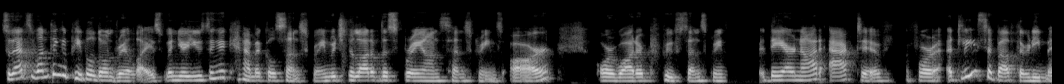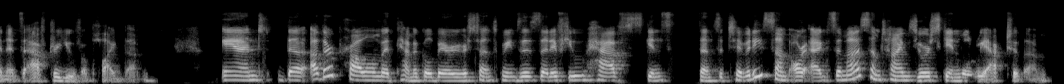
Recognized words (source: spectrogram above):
So that's one thing that people don't realize when you're using a chemical sunscreen, which a lot of the spray on sunscreens are, or waterproof sunscreens, they are not active for at least about 30 minutes after you've applied them. And the other problem with chemical barrier sunscreens is that if you have skin sensitivity some or eczema sometimes your skin will react to them.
